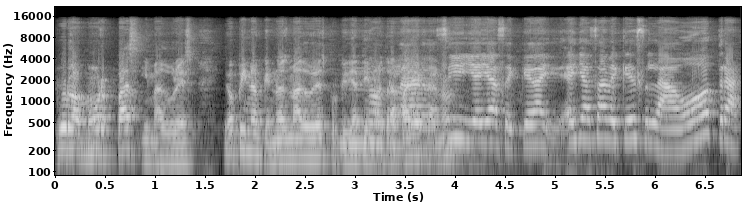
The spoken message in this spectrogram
puro amor, paz y madurez. Yo opino que no es madurez porque ya tiene No, otra claro, pareja, ¿no? Sí, y ella se queda, ella sabe que es la otra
